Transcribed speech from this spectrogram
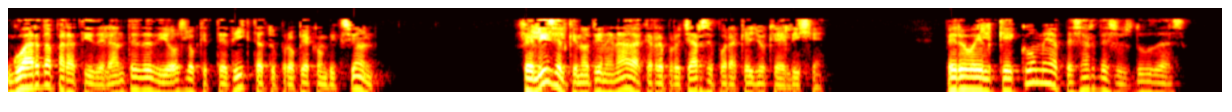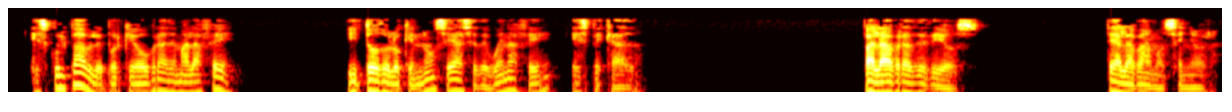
Guarda para ti delante de Dios lo que te dicta tu propia convicción. Feliz el que no tiene nada que reprocharse por aquello que elige. Pero el que come a pesar de sus dudas es culpable porque obra de mala fe, y todo lo que no se hace de buena fe es pecado. Palabra de Dios. Te alabamos, Señor.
